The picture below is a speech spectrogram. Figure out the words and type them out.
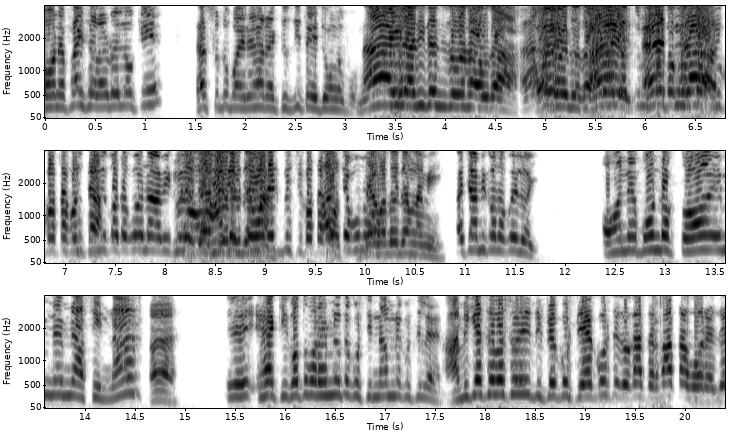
ওখানে ফাইসালা রইল কি? হ্যাঁ ছোট হ্যাঁ একটু জিতাই লাগবো। না ইলা দিতে দিত কথা উদা তুই কথা না। কথা কই না আমি। অনেক বেশি কথা কস আচ্ছা। দেখ আমি। আচ্ছা আমি কথা ওখানে বন্ডক তো এমনি এমনি আসিন না? হ্যাঁ। এই হ্যাঁ কি গতবার এমনি তো করছি নাম না করছিলেন? আমি বছর দিকে করছি এ করছি গাছের পাতা ভরে যে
